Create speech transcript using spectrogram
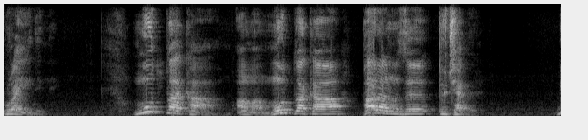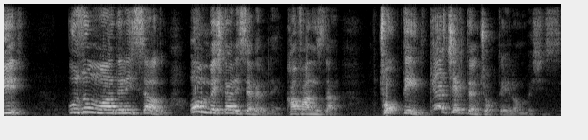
burayı dinleyin. Mutlaka ama mutlaka paranızı üçe bölün. Bir, uzun vadeli hisse aldım. 15 tane hisse belirleyin kafanızda. Çok değil, gerçekten çok değil 15 hisse.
